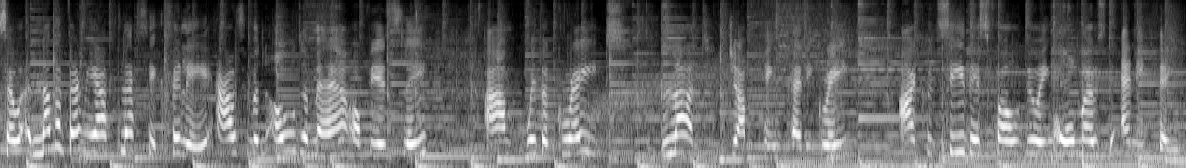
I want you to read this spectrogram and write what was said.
So another very athletic filly out of an older mare, obviously, um, with a great blood jumping pedigree. I could see this foal doing almost anything.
